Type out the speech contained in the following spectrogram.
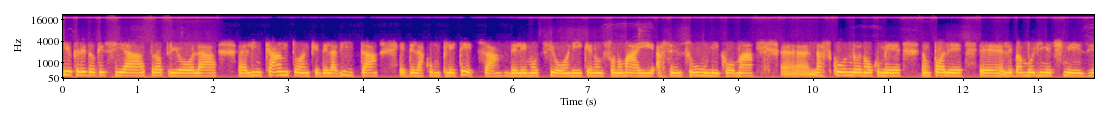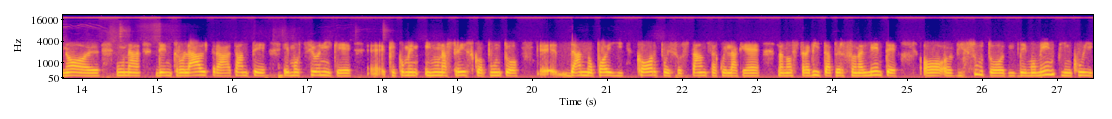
Io credo che sia proprio la, eh, l'incanto anche della vita e della completezza delle emozioni che non sono mai a senso unico ma eh, nascondono come un po' le, eh, le bamboline cinesi, no? Eh, una dentro l'altra, tante emozioni che, eh, che come in un affresco appunto eh, danno poi corpo e sostanza a quella che è la nostra vita. Personalmente ho vissuto dei momenti in cui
